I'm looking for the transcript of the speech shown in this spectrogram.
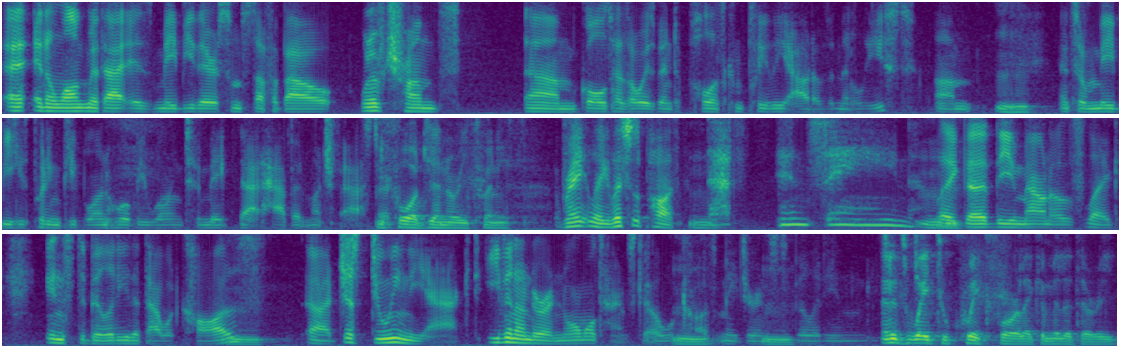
and, and along with that is maybe there's some stuff about one of Trump's um, goals has always been to pull us completely out of the Middle East. Um, Mm-hmm. And so maybe he's putting people in who will be willing to make that happen much faster. Before January 20th. Right? Like, let's just pause. Mm. That's insane. Mm. Like the the amount of like instability that that would cause. Mm. Uh, just doing the act, even under a normal timescale, would Mm. cause major instability. In And it's way too quick for like a military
